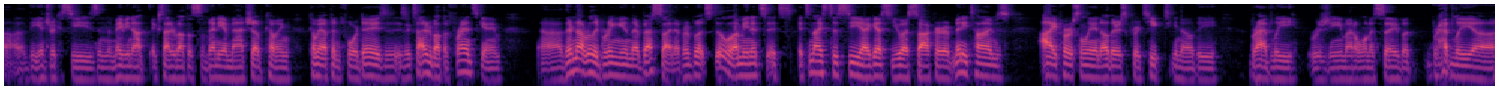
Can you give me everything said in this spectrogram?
uh, the intricacies and maybe not excited about the Slovenia matchup coming coming up in four days, is, is excited about the France game. Uh, they're not really bringing in their best side ever, but still, I mean, it's it's it's nice to see. I guess U.S. soccer. Many times, I personally and others critiqued, you know, the Bradley regime. I don't want to say, but Bradley uh,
